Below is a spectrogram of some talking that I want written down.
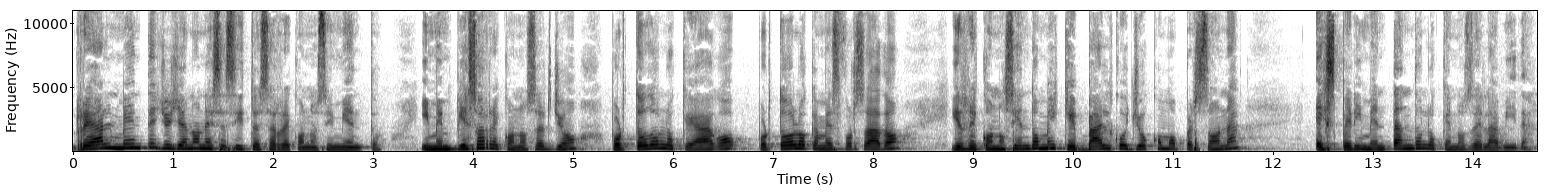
realmente yo ya no necesito ese reconocimiento y me empiezo a reconocer yo por todo lo que hago, por todo lo que me he esforzado y reconociéndome que valgo yo como persona, experimentando lo que nos dé la vida.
